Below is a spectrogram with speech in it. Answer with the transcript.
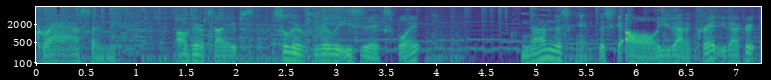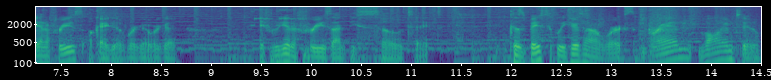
grass and other types. So they're really easy to exploit. Not in this game. This game, oh, you got a crit? You got a crit and a freeze? Okay, good. We're good. We're good. If we get a freeze, I'd be so ticked. Because basically, here's how it works. Bran, Volume 2,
